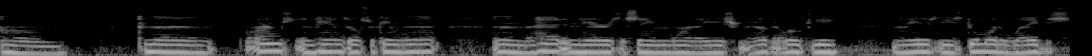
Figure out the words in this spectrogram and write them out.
Um, and then the arms and hands also came with it. And then the head and hair is the same one I used for my other Loki. And then I used these dual model legs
